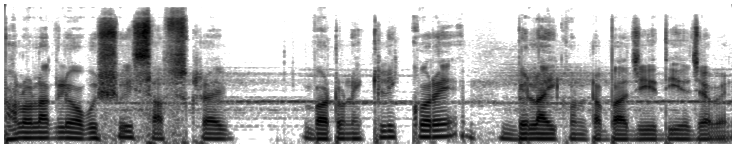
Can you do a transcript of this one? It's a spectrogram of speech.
ভালো লাগলে অবশ্যই সাবস্ক্রাইব বাটনে ক্লিক করে বেল আইকনটা বাজিয়ে দিয়ে যাবেন।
